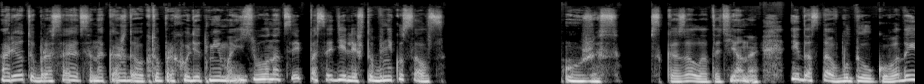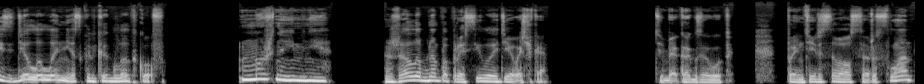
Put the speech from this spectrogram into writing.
орет и бросается на каждого, кто проходит мимо, и его на цепь посадили, чтобы не кусался». «Ужас», — сказала Татьяна и, достав бутылку воды, сделала несколько глотков. «Можно и мне?» — жалобно попросила девочка. «Тебя как зовут?» – поинтересовался Руслан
